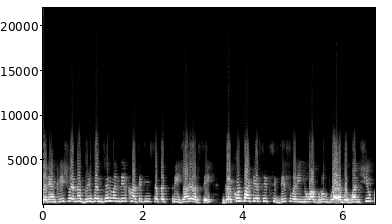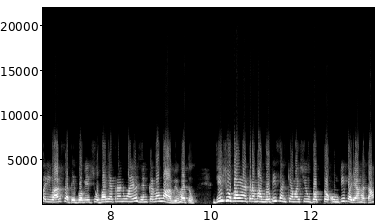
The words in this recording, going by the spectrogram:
જ્યારે અંકલેશ્વરના ભીડભંજન મંદિર ખાતેથી સતત ત્રીજા વર્ષે ગરખોલ પાટિયા સ્થિત સિદ્ધેશ્વરી યુવા ગ્રુપ દ્વારા ભગવાન શિવ પરિવાર સાથે ભવ્ય શોભાયાત્રાનું આયોજન કરવામાં આવ્યું હતું. જે શોભાયાત્રામાં મોટી સંખ્યામાં શિવ ભક્તો ઉમટી પડ્યા હતા.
